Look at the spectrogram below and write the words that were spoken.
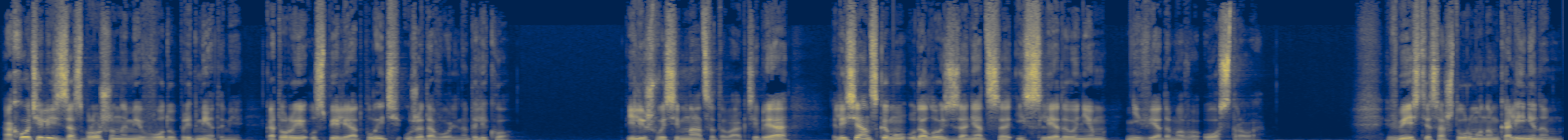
охотились за сброшенными в воду предметами, которые успели отплыть уже довольно далеко. И лишь 18 октября Лисянскому удалось заняться исследованием неведомого острова. Вместе со штурманом Калининым,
